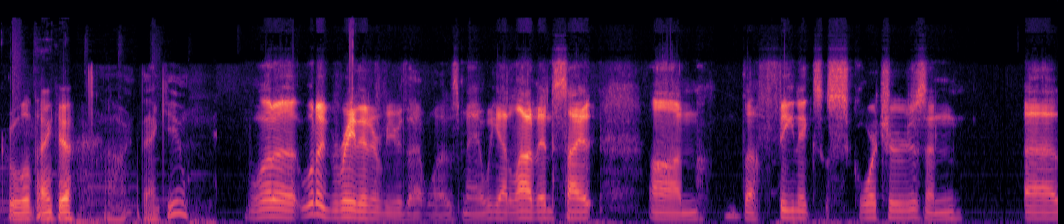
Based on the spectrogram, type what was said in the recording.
Cool, thank you. Thank you. What a what a great interview that was, man. We got a lot of insight on the Phoenix Scorchers and uh,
